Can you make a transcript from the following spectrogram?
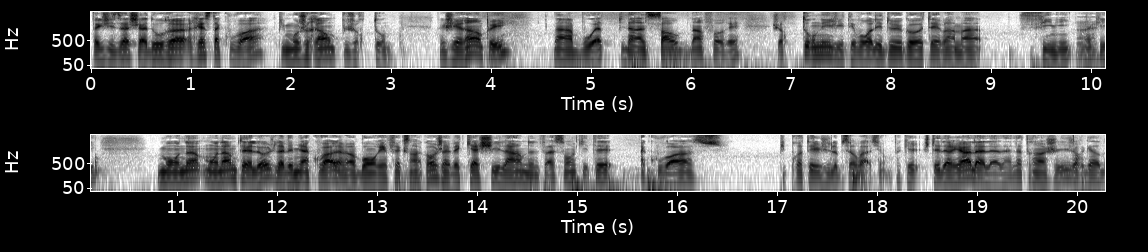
Fait que j'ai dit à Shadow Re- reste à couvert, puis moi je rampe puis je retourne. Fait que j'ai rampé dans la boîte puis dans le sable dans la forêt. J'ai retourné, j'ai été voir les deux gars étaient vraiment finis. Ouais. ok? Mon, arme- mon arme était là, je l'avais mis à couvert, j'avais un bon réflexe encore. J'avais caché l'arme d'une façon qui était à couvert puis protéger l'observation. Fait que j'étais derrière la, la- la- la tranchée, je regarde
